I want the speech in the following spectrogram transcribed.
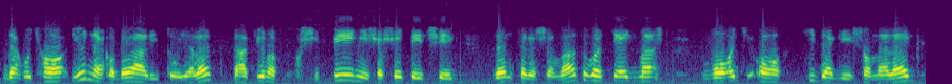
de hogyha jönnek a beállító jelek, tehát jön a fény és a sötétség rendszeresen váltogatja egymást, vagy a hideg és a meleg,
